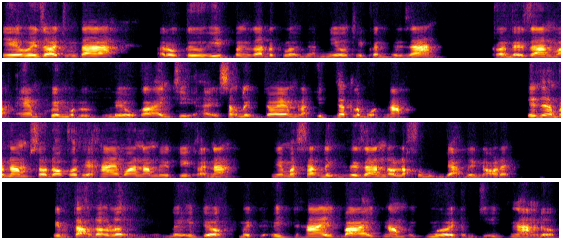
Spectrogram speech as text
thì bây giờ chúng ta à, đầu tư ít mà chúng ta được lợi nhuận nhiều thì cần thời gian. Cần thời gian mà em khuyên một liều, các anh chị hãy xác định cho em là ít nhất là một năm. Ít nhất là một năm, sau đó có thể hai, ba năm thì tùy khả năng, nhưng mà xác định thời gian đó là không đụng chạm đến nó đấy. Thì mới tạo ra lợi lợi ích được mới x 2 x 3 x 5 x 10 thậm chí x ngàn được.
